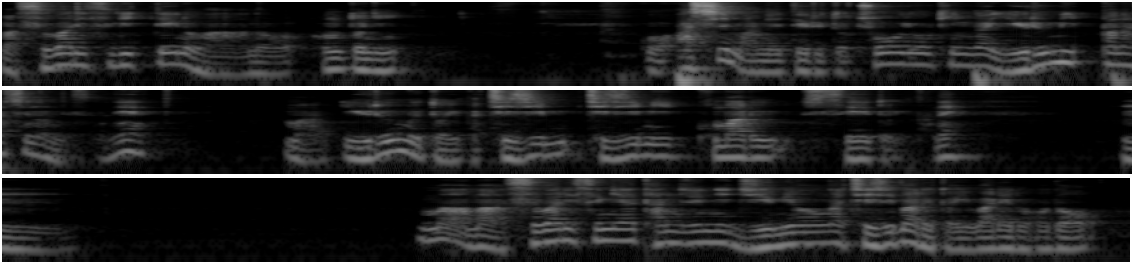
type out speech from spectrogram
まあ、座りすぎっていうのは、あの、本当に、こう、足曲げてると腸腰筋が緩みっぱなしなんですよね。まあ、緩むというか、縮み、縮み込まる姿勢というかね。うん。まあまあ、座りすぎは単純に寿命が縮まると言われるほど、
